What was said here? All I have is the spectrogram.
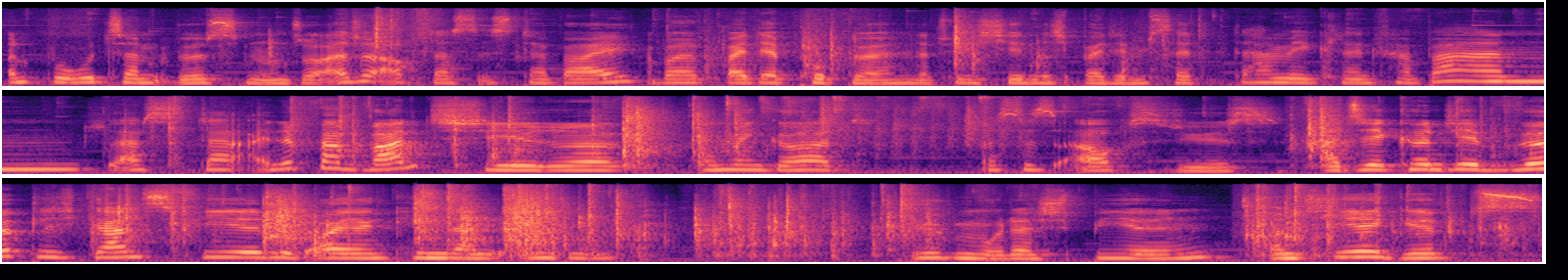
und behutsam bürsten und so. Also auch das ist dabei. Aber bei der Puppe, natürlich hier nicht bei dem Set. Da haben wir einen kleinen Verband, Laster, eine Verbandschere. Oh mein Gott. Das ist auch süß. Also ihr könnt hier wirklich ganz viel mit euren Kindern üben oder spielen. Und hier gibt's...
